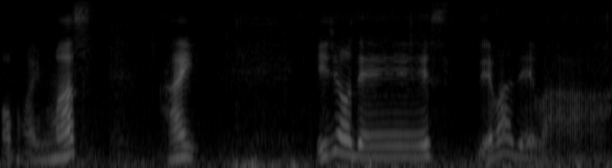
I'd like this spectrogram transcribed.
思います。はい。以上です。ではでは。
